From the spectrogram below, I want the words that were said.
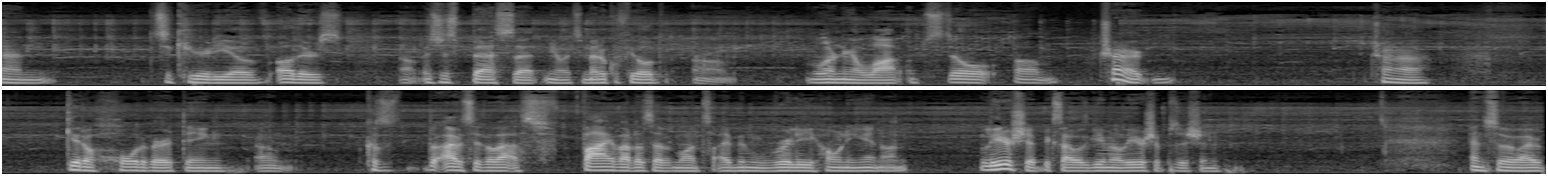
and security of others, um, it's just best that you know it's a medical field. Um, I'm learning a lot. I'm still um, trying to trying to get a hold of everything because um, I would say the last five out of seven months, I've been really honing in on leadership because I was given a leadership position. And so I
